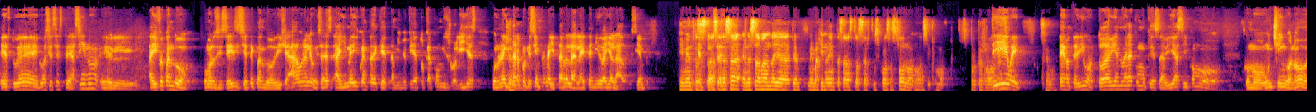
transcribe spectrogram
estuve, ¿cómo se dice? Este, así, ¿no? El, ahí fue cuando, como a los 16, 17, cuando dije, ah, órale, güey, ¿sabes? Ahí me di cuenta de que también yo quería tocar como mis rolillas con una Sí. guitarra, porque siempre la guitarra la, la he tenido ahí al lado, siempre. Y mientras Entonces- estabas en esa, en esa banda, ya, ya me imagino ya empezabas tú a hacer tus cosas solo, ¿no? Así como tus propios roles. Sí, güey, Sí, pero te digo, todavía no era como que sabía así como, como un chingo, ¿no?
